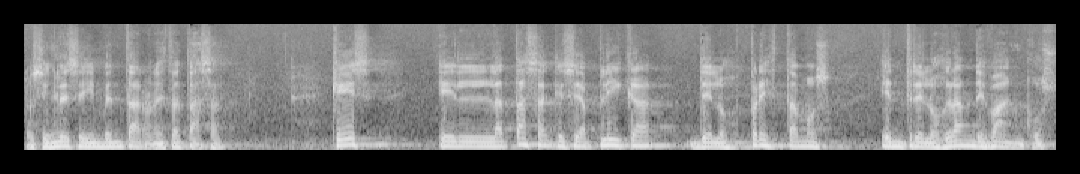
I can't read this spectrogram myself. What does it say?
los ingleses inventaron esta tasa, que es la tasa que se aplica de los préstamos entre los grandes bancos.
